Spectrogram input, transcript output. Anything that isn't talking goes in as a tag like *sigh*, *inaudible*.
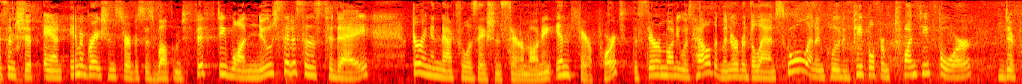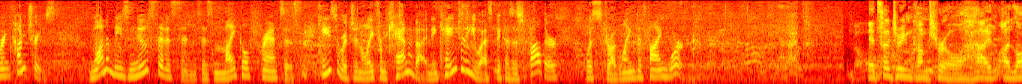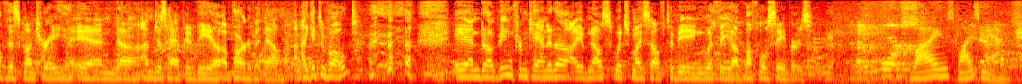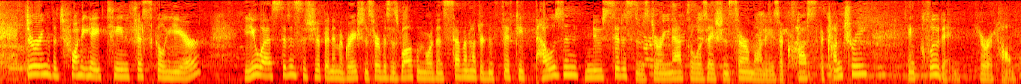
Citizenship and Immigration Services welcomed 51 new citizens today during a naturalization ceremony in Fairport. The ceremony was held at Minerva Deland School and included people from 24 different countries. One of these new citizens is Michael Francis. He's originally from Canada and he came to the U.S. because his father was struggling to find work. It's a dream come true. I, I love this country, and uh, I'm just happy to be a, a, part of it now. I get to vote, *laughs* and uh, being from Canada, I have now switched myself to being with the uh, Buffalo Sabres. Wise, wise man. During the 2018 fiscal year, U.S. Citizenship and Immigration Services welcomed more than 750,000 new citizens during naturalization ceremonies across the country, including here at home.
